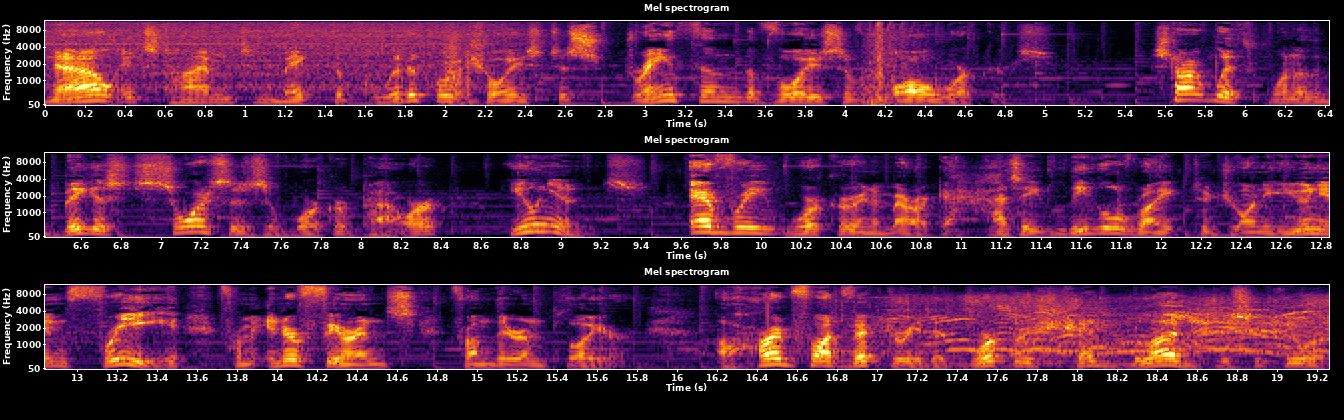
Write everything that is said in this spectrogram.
Now it's time to make the political choice to strengthen the voice of all workers. Start with one of the biggest sources of worker power, unions. Every worker in America has a legal right to join a union free from interference from their employer, a hard-fought victory that workers shed blood to secure.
